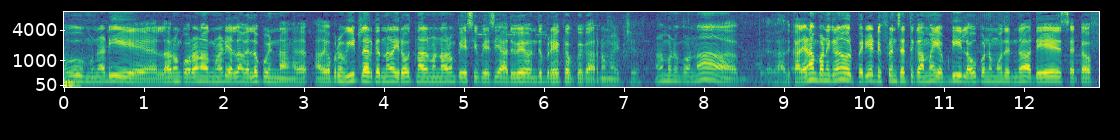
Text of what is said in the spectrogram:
லவ் முன்னாடி எல்லாரும் கொரோனாவுக்கு முன்னாடி எல்லாம் வெளில போயிருந்தாங்க. அதுக்கப்புறம் வீட்டில் இருக்கிறதுனால இருபத்தி நாலு மணி நேரம் பேசி பேசி அதுவே வந்து பிரேக்கப்புக்கு காரணமாயிடுச்சு. என்ன பண்ண போனால் அது கல்யாணம் பண்ணிக்கிறேன்னு ஒரு பெரிய டிஃப்ரென்ஸ் எடுத்துக்காமல் எப்படி லவ் பண்ணும்போது இருந்தால் அதே செட் ஆஃப்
